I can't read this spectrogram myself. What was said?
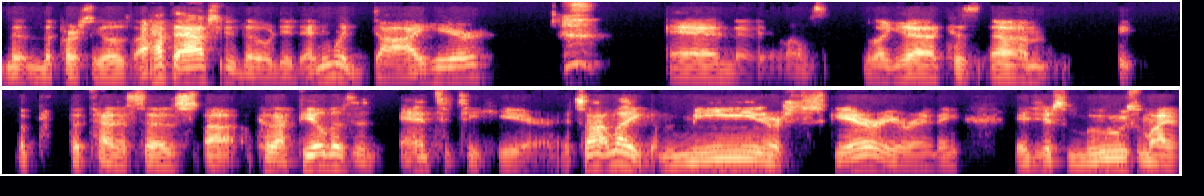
And then the person goes, I have to ask you though, did anyone die here? And I was like, yeah, because um, the, the tenant says, uh, because I feel there's an entity here. It's not like mean or scary or anything. It just moves my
